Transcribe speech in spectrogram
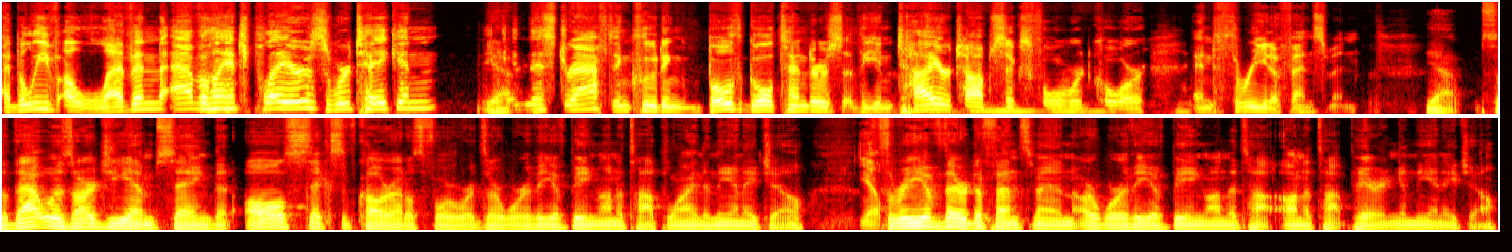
I believe 11 Avalanche players were taken Yeah. in this draft, including both goaltenders, the entire top six forward core, and three defensemen. Yeah. So that was our GM saying that all six of Colorado's forwards are worthy of being on a top line in the NHL. Yep. Three of their defensemen are worthy of being on the top on a top pairing in the NHL.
